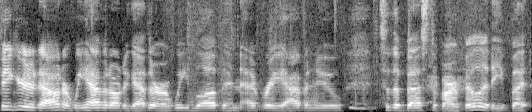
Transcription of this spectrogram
figured it out or we have it all together or we love in every avenue to the best of our ability. But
